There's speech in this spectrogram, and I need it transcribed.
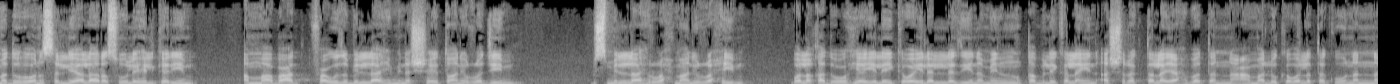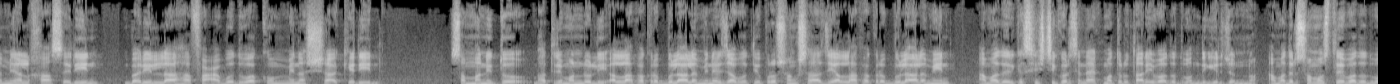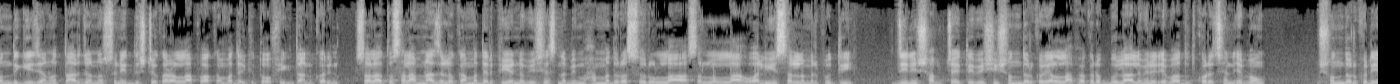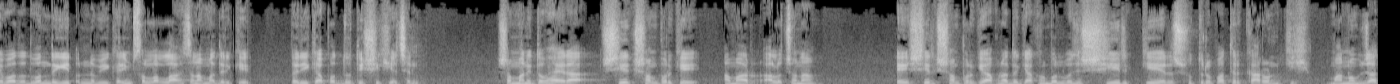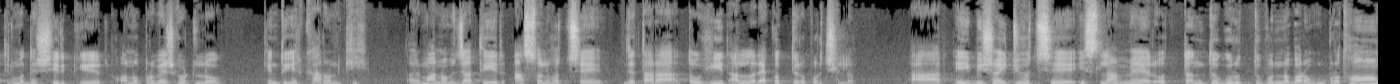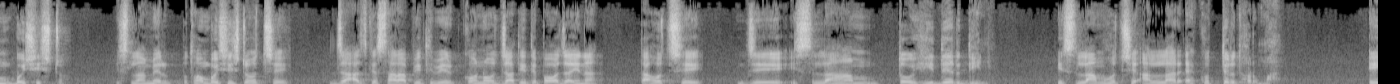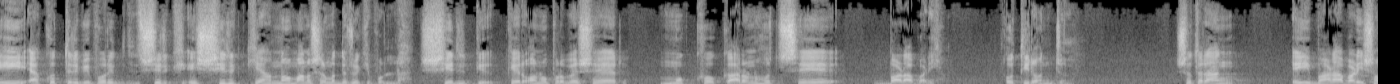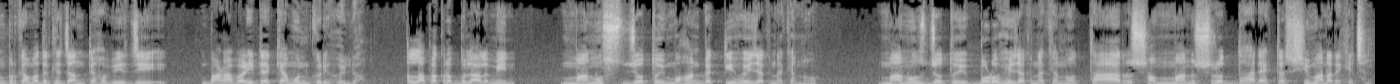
نحمده ونصلي على رسوله الكريم أما بعد فأعوذ بالله من الشيطان الرجيم بسم الله الرحمن الرحيم ولقد أوحي إليك وإلى الذين من قبلك لئن أشركت ليحبطن عملك ولتكونن من الخاسرين بل الله فاعبد وكن من الشاكرين সম্মানিত ভাতৃমণ্ডলী আল্লাহ ফাকরবুল আলমিনের যাবতীয় প্রশংসা যে আল্লাহ ফাকরবুল আলমিন আমাদেরকে সৃষ্টি করেছেন একমাত্র তার ইবাদত বন্দীগীর জন্য। আমাদের সমস্ত ইবাদত বন্দীগী যেন তার জন্য সুনির্দিষ্ট করা আল্লাহ পাক আমাদেরকে তৌফিক দান করেন। সালাত সালাম নাজিল হোক আমাদের প্রিয় নবী, শেষ নবী মোহাম্মদ রসুল্লাহ সাল্লাহ আলী সাল্লামের প্রতি, যিনি সবচাইতে বেশি সুন্দর করে আল্লাহ ফাকরবুল আলমিনের ইবাদত করেছেন এবং সুন্দর করে ইবাদত বন্দীগী নবী করিম সাল্লাহ সাল্লাম আমাদেরকে তরিকা পদ্ধতি শিখিয়েছেন। সম্মানিত ভাইয়েরা, শির্ক সম্পর্কে আমার আলোচনা এই শির্ক সম্পর্কে আপনাদেরকে এখন বলব যে শির্কের সূত্রপাতের কারণ কি? মানব জাতির মধ্যে শির্কের অনুপ্রবেশ ঘটল, কিন্তু এর কারণ কি? আর মানব জাতির আসল হচ্ছে যে তারা তৌহিদ আল্লাহর একত্রের ওপর ছিল। আর এই বিষয়টি হচ্ছে ইসলামের অত্যন্ত গুরুত্বপূর্ণ বরং প্রথম বৈশিষ্ট্য। ইসলামের প্রথম বৈশিষ্ট্য হচ্ছে যা আজকে সারা পৃথিবীর কোনো জাতিতে পাওয়া যায় না, তা হচ্ছে যে ইসলাম তৌহিদের দিন। ইসলাম হচ্ছে আল্লাহর একত্রের ধর্ম। এই একত্রের বিপরীত শির্ক, এই শির কেন মানুষের মধ্যে ঢুকে পড়ল? শির্কের অনুপ্রবেশের মুখ্য কারণ হচ্ছে বাড়াবাড়ি, অতিরঞ্জন। সুতরাং এই বাড়াবাড়ি সম্পর্কে আমাদেরকে জানতে হবে যে বাড়াবাড়িটা কেমন করে হইল। আল্লাহ পাক রব্বুল আলমিন মানুষ যতই মহান ব্যক্তি হয়ে যাক না কেন মানুষ যতই বড় হয়ে যাক না কেন, তার সম্মান শ্রদ্ধার একটা সীমানা রেখেছেন।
